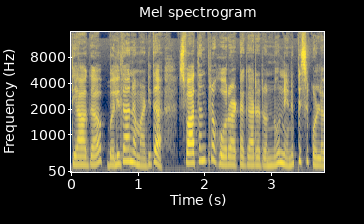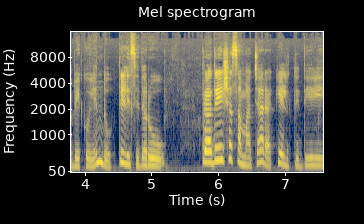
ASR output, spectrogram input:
ತ್ಯಾಗ, ಬಲಿದಾನ ಮಾಡಿದ ಸ್ವಾತಂತ್ರ್ಯ ಹೋರಾಟಗಾರರನ್ನು ನೆನಪಿಸಿಕೊಳ್ಳಬೇಕು ಎಂದು ತಿಳಿಸಿದರು. ಪ್ರದೇಶ ಸಮಾಚಾರ ಕೇಳುತ್ತಿದ್ದೀರಿ.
